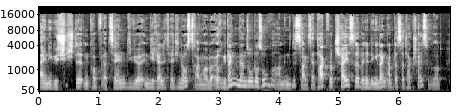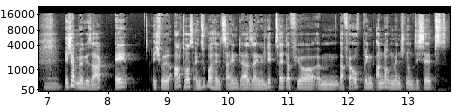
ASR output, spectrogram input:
eine Geschichte im Kopf erzählen, die wir in die Realität hinaustragen. Aber eure Gedanken werden so oder so wahr am Ende des Tages. Der Tag wird scheiße, wenn ihr den Gedanken habt, dass der Tag scheiße wird. Mhm. Ich habe mir gesagt, ey, ich will Arthos ein Superheld sein, der seine Lebzeit dafür, ähm, dafür aufbringt, anderen Menschen und sich selbst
